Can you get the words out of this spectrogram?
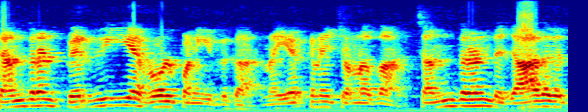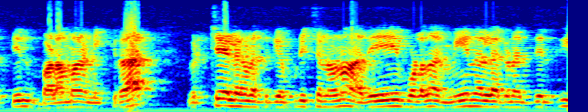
சந்திரன் பெரிய ரோல் பண்ணிக்கிட்டு இருக்கார் நான் ஏற்கனவே சொன்னதுதான். சந்திரன் இந்த ஜாதகத்தில் பலமா நிற்கிறார். விருட்சய லக்னத்துக்கு எப்படி சொன்னோம் அதே போலதான் மீன லக்னத்திற்கு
